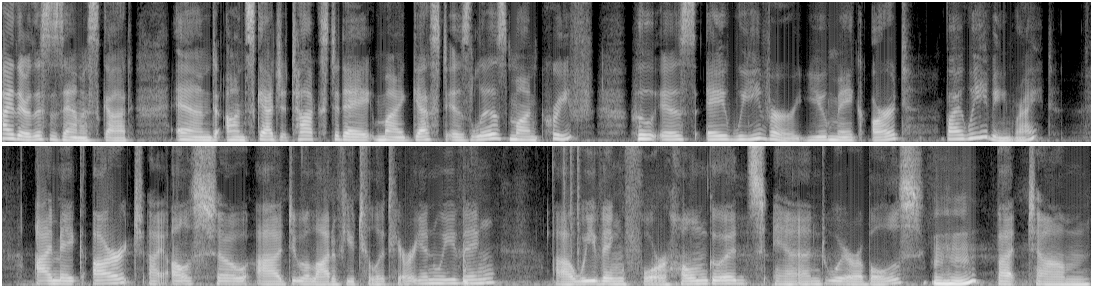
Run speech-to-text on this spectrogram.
Hi there, this is Anna Scott. And on Skagit Talks today, my guest is Liz Moncrief, who is a weaver. You make art by weaving, right? I make art. I also uh, do a lot of utilitarian weaving, uh, weaving for home goods and wearables. Mm-hmm. But um,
